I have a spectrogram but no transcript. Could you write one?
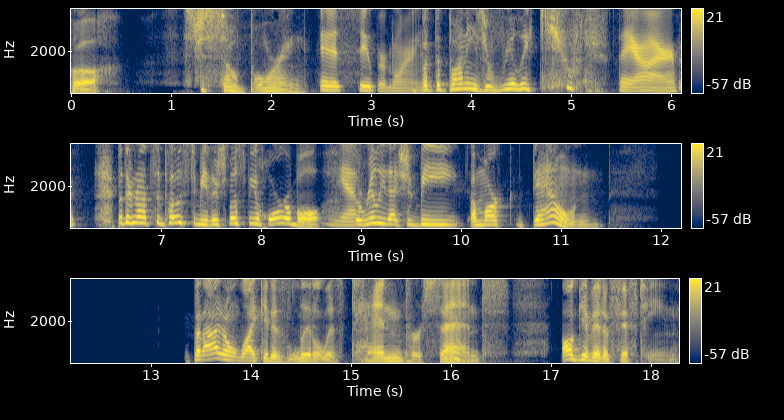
Ugh. It's just so boring. It is super boring. But the bunnies are really cute. they are. But they're not supposed to be. They're supposed to be horrible. Yep. So really that should be a mark down. But I don't like it as little as 10%. I'll give it a 15.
